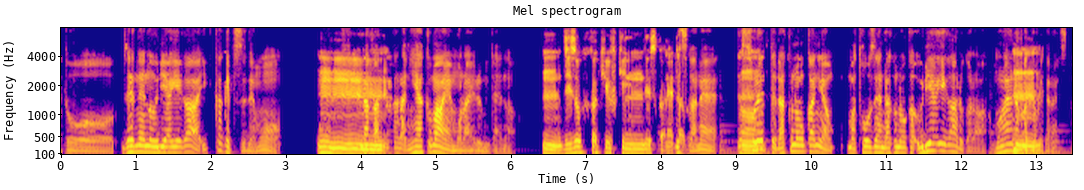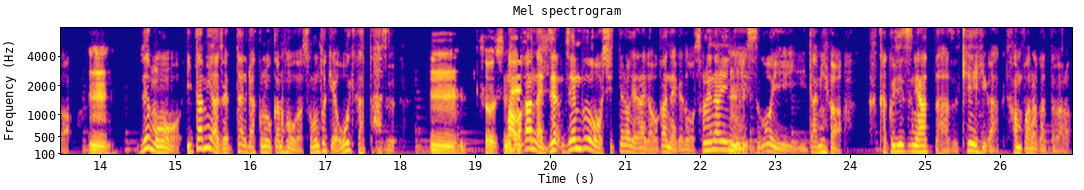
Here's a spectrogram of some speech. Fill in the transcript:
っ、と、前年の売り上げが1ヶ月でも、うん、うん、うん、なかったら200万円もらえるみたいな、うん、持続化給付金ですかね、ですかね。で、うんそれって酪農家には、まあ当然酪農家売り上げがあるから、もらえなかったわけじゃないですか。うん、でも、痛みは絶対酪農家の方がその時は大きかったはず。うん、そうですねまあわ。かんない。ぜ全部を知ってるわけじゃないからわかんないけど、それなりにすごい痛みは 確実にあったはず。経費が半端なかったから。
